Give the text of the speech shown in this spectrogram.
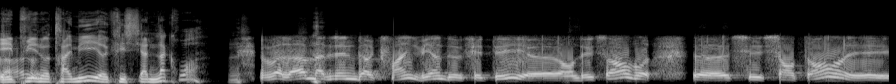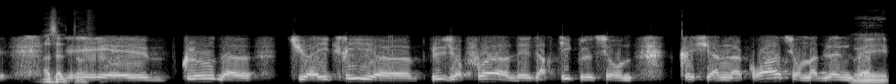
et puis notre amie Christiane Lacroix. Voilà, Madeleine Bergfrein vient de fêter euh, en décembre euh, ses 100 ans et, ah, et Claude, euh, tu as écrit plusieurs fois des articles sur Christiane Lacroix, sur Madeleine oui.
